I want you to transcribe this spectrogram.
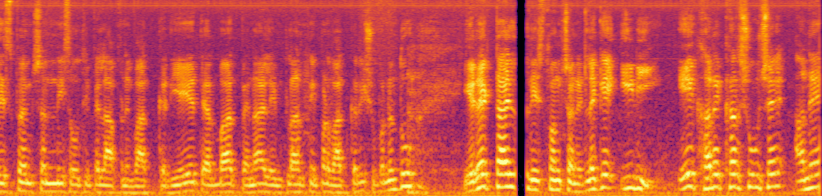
ડિસ્ફંક્શનની સૌથી પહેલાં આપણે વાત કરીએ. ત્યારબાદ પેનાઇલ ઇમ્પ્લાન્ટની પણ વાત કરીશું. પરંતુ ઇરેક્ટાઇલ ડિસ્ફંક્શન એટલે કે ઈડી એ ખરેખર શું છે? અને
